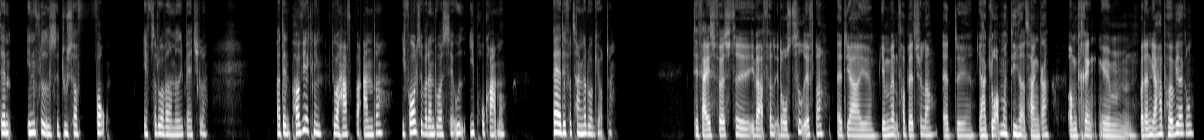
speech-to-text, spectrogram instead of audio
den indflydelse, du så får, efter du har været med i Bachelor. Og den påvirkning, du har haft på andre, i forhold til, hvordan du også ser ud i programmet. Hvad er det for tanker, du har gjort dig? Det er faktisk først øh, i hvert fald et års tid efter, at jeg øh, hjemvendt fra Bachelor, at øh, jeg har gjort mig de her tanker omkring, øh, hvordan jeg har påvirket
